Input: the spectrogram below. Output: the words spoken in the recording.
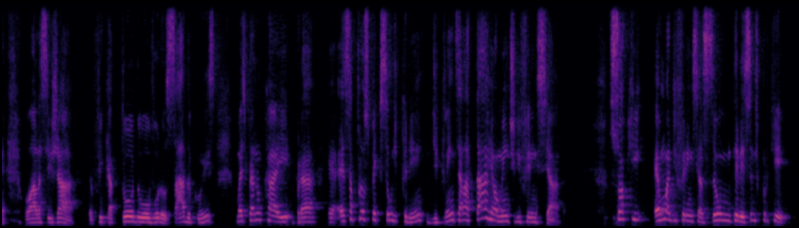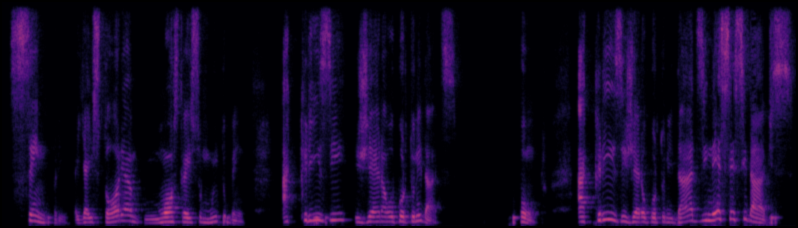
O Wallace já fica todo alvoroçado com isso, mas para não cair, para é, essa prospecção de clientes, ela está realmente diferenciada. Só que é uma diferenciação interessante porque sempre, e a história mostra isso muito bem, a crise gera oportunidades. Ponto. A crise gera oportunidades e necessidades.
